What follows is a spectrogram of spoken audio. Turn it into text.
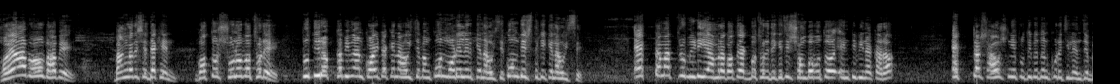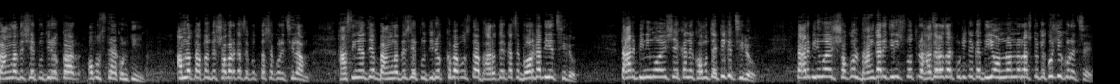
ভয়াবহভাবে বাংলাদেশে দেখেন গত ষোলো বছরে প্রতিরক্ষা বিমান কয়টা কেনা হয়েছে এবং কোন মডেলের কেনা হয়েছে কোন দেশ থেকে কেনা হয়েছে? একটা মাত্র মিডিয়া আমরা গত এক বছরে দেখেছি সম্ভবত এনটিভি না কারা? একটা সাহস নিয়ে প্রতিবেদন করেছিলেন যে বাংলাদেশের প্রতিরক্ষার অবস্থা এখন কি। আমরা তো আপনাদের সবার কাছে প্রত্যাশা করেছিলাম হাসিনা যে বাংলাদেশের প্রতিরক্ষা ব্যবস্থা ভারতের কাছে বর্গা দিয়েছিল। তার বিনিময়ে সে এখানে ক্ষমতায় টিকেছিল। তার বিনিময়ে সকল ভাঙ্গারি জিনিসপত্র হাজার হাজার কোটি টাকা দিয়ে অন্যান্য রাষ্ট্রকে খুশি করেছে।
